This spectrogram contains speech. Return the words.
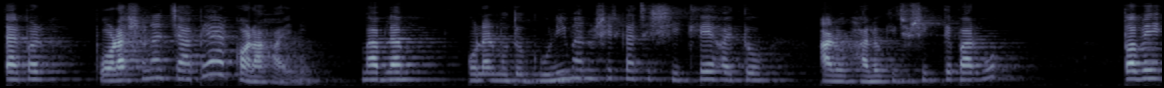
তারপর পড়াশোনার চাপে আর করা হয়নি। ভাবলাম ওনার মতো গুণী মানুষের কাছে শিখলে হয়তো আরও ভালো কিছু শিখতে পারব। তবে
